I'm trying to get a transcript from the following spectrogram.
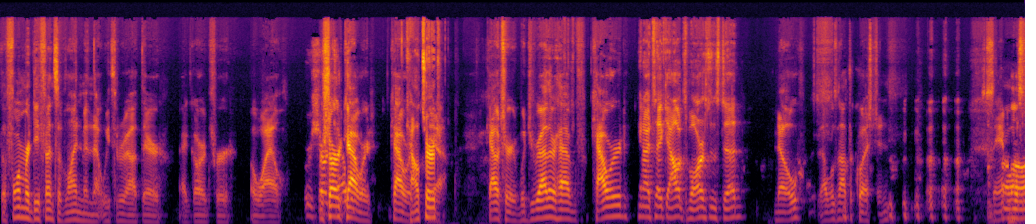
The former defensive lineman that we threw out there at guard for a while. Rashaad, Rashaad Coward. Coward. Coward. Yeah. Coward. Would you rather have Coward? Can I take Alex Bars instead? No, that was not the question. Sam uh,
